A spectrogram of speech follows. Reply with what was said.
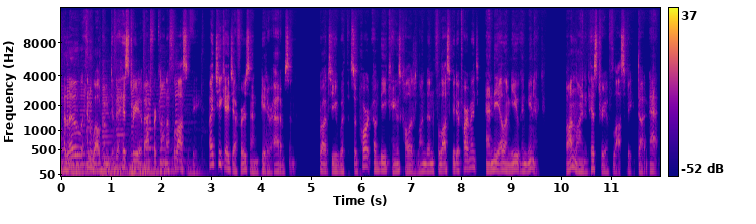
Hello, and welcome to the History of Africana Philosophy by Chike Jeffers and Peter Adamson, brought to you with the support of the King's College London Philosophy Department and the LMU in Munich, online at historyofphilosophy.net.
